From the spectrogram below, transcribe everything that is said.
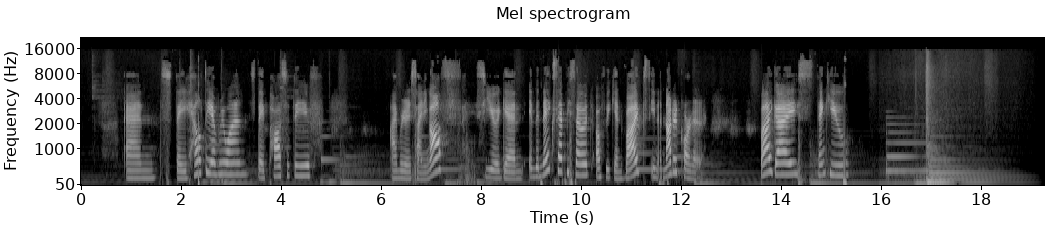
And stay healthy, everyone. Stay positive. I'm Ririn signing off. See you again in the next episode of Weekend Vibes in another corner. Bye, guys. Thank you.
